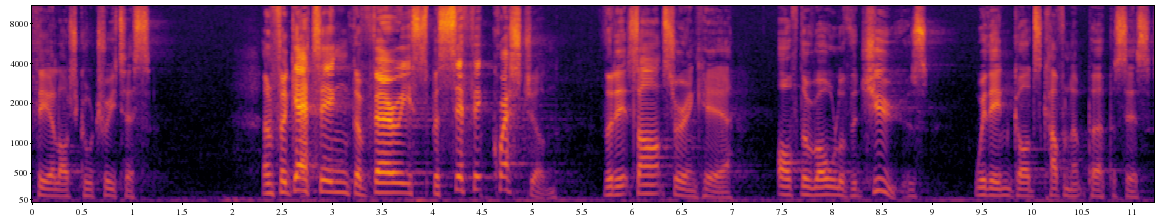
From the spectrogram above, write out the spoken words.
theological treatise and forgetting the very specific question that it's answering here of the role of the Jews within God's covenant purposes.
